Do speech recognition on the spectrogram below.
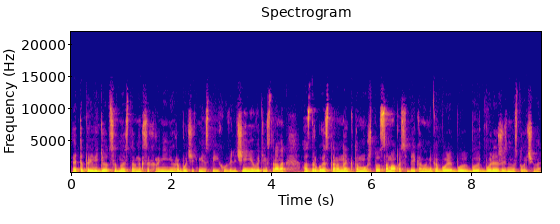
это приведет, с одной стороны, к сохранению рабочих мест и их увеличению в этих странах, а с другой стороны, к тому, что сама по себе экономика более, будет более жизнеустойчивая.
